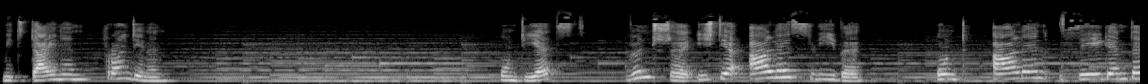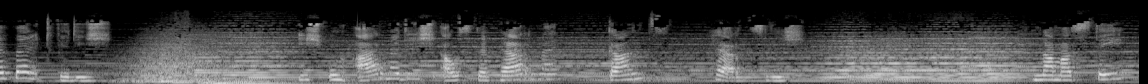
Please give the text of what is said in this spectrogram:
mit deinen Freundinnen. Und jetzt wünsche ich dir alles Liebe und allen Segen der Welt für dich. Ich umarme dich aus der Ferne ganz herzlich. Namaste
